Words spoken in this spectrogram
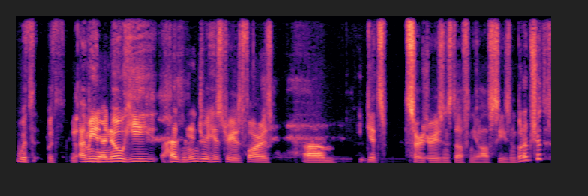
With with. I mean, I know he has an injury history as far as um, he gets surgeries and stuff in the off season, but I'm sure there's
